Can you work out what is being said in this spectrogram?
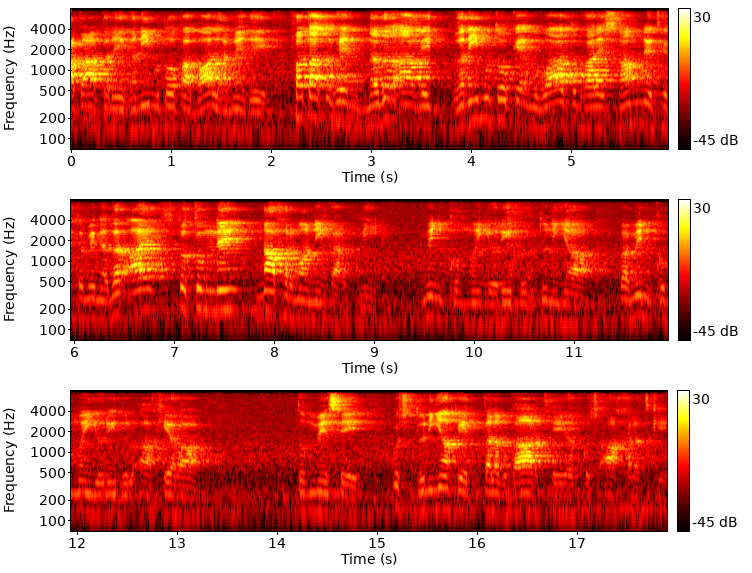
عطا کرے غنیمتوں کا مال ہمیں دے۔ فتح تمہیں نظر آ گئی۔ غنیمتوں کے اموال تمہارے سامنے تھے، تمہیں نظر آئے تو تم نے نافرمانی کر لی من کم یورید الدنیا و من کم یورید الآخرہ تم میں سے کچھ دنیا کے طلبگار تھے اور کچھ آخرت کے۔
